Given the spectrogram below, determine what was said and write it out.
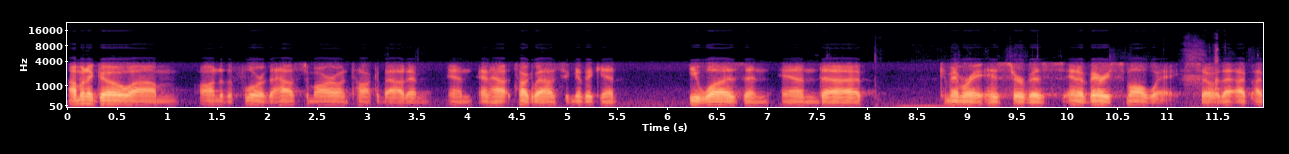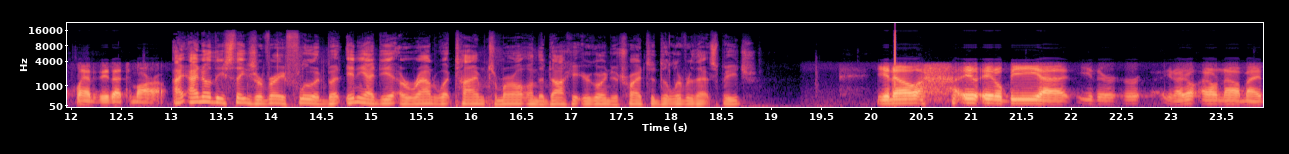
I'm going to go um, onto the floor of the House tomorrow and talk about him and and how, talk about how significant he was and and uh, commemorate his service in a very small way. So that I, I plan to do that tomorrow. I, I know these things are very fluid, but any idea around what time tomorrow on the docket you're going to try to deliver that speech? You know, it, it'll be uh, either er, you know I don't I don't know my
